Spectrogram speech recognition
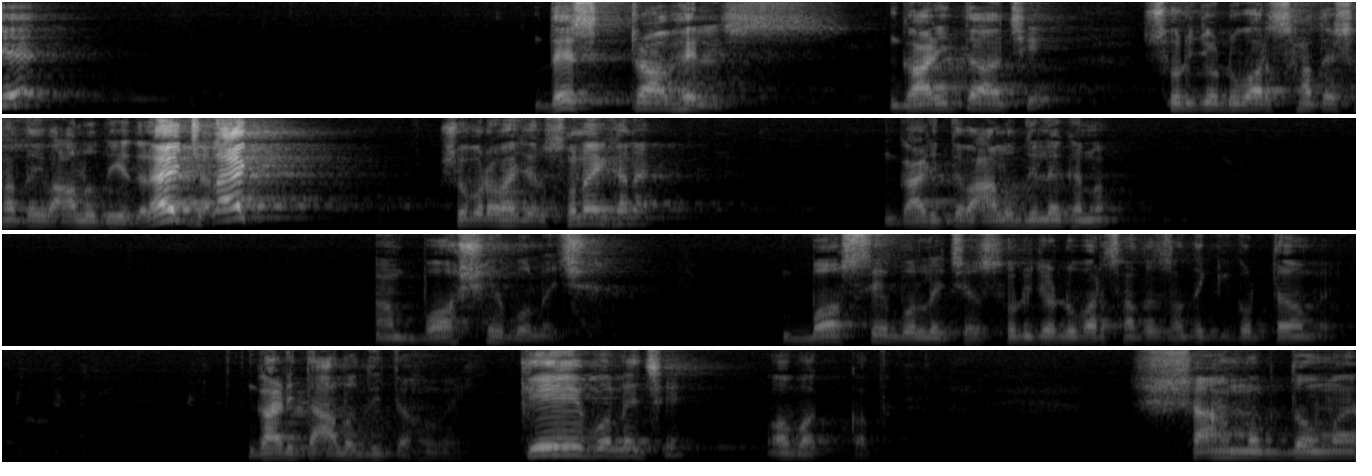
যে দেশ ট্রাভেলস, গাড়িতে আছি, সূর্য ডুবার সাথে সাথে আলো দিয়ে দেয় এই ছেলে সুপারভাইজার শোনো এখানে। গাড়িতে আলো দিলে কেন? বসে বলেছে। বসে বলেছে, সূর্য ডুবার সাথে সাথে কি করতে হবে? গাড়িতে আলো দিতে হবে। কে বলেছে? অবাক কথা। শাহ মকদম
